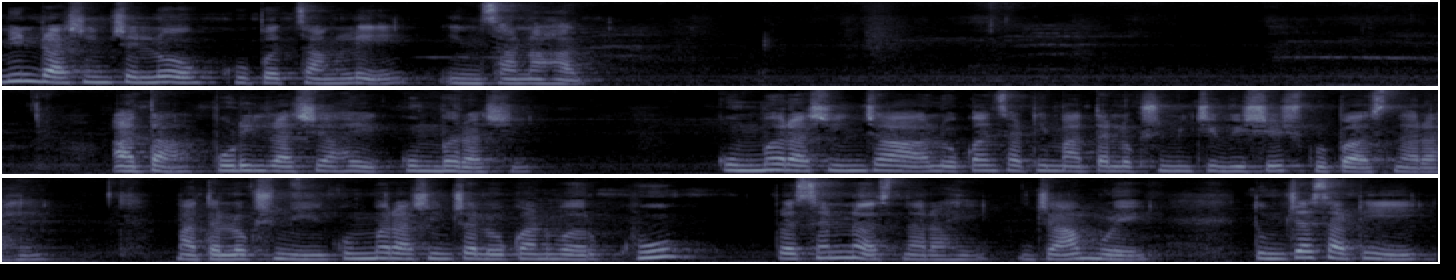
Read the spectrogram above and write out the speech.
मीन राशींचे लोक खूपच चांगले इन्सान आहात. आता पुढील राशी आहे कुंभ राशी. कुंभ राशींच्या लोकांसाठी माता लक्ष्मीची विशेष कृपा असणार आहे. माता लक्ष्मी कुंभ राशींच्या लोकांवर खूप प्रसन्न असणार आहे. ज्यामुळे तुमच्यासाठी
